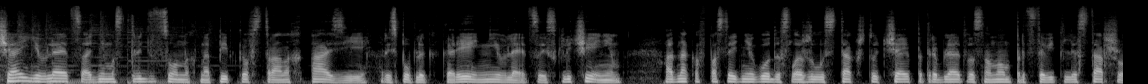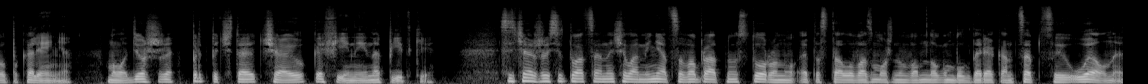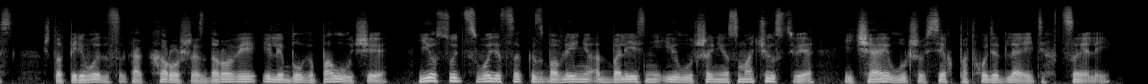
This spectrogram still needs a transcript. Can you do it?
Чай является одним из традиционных напитков в странах Азии. Республика Корея не является исключением. Однако в последние годы сложилось так, что чай потребляют в основном представители старшего поколения. Молодежь же предпочитает чаю кофейные напитки. Сейчас же ситуация начала меняться в обратную сторону. Это стало возможным во многом благодаря концепции wellness, что переводится как «хорошее здоровье» или «благополучие», ее суть сводится к избавлению от болезней и улучшению самочувствия, и чай лучше всех подходит для этих целей.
